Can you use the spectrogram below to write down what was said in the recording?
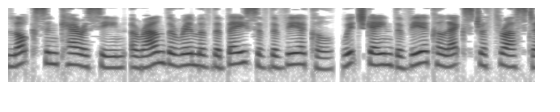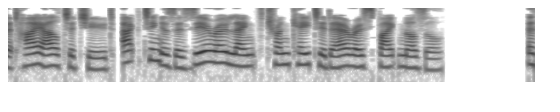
LOX and kerosene around the rim of the base of the vehicle, which gained the vehicle extra thrust at high altitude, acting as a zero-length truncated aerospike nozzle. A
